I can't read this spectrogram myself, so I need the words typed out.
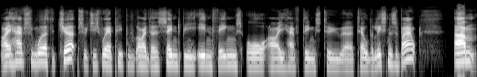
I have some worth of chirps, which is where people either send me in things or I have things to uh, tell the listeners about. Um,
